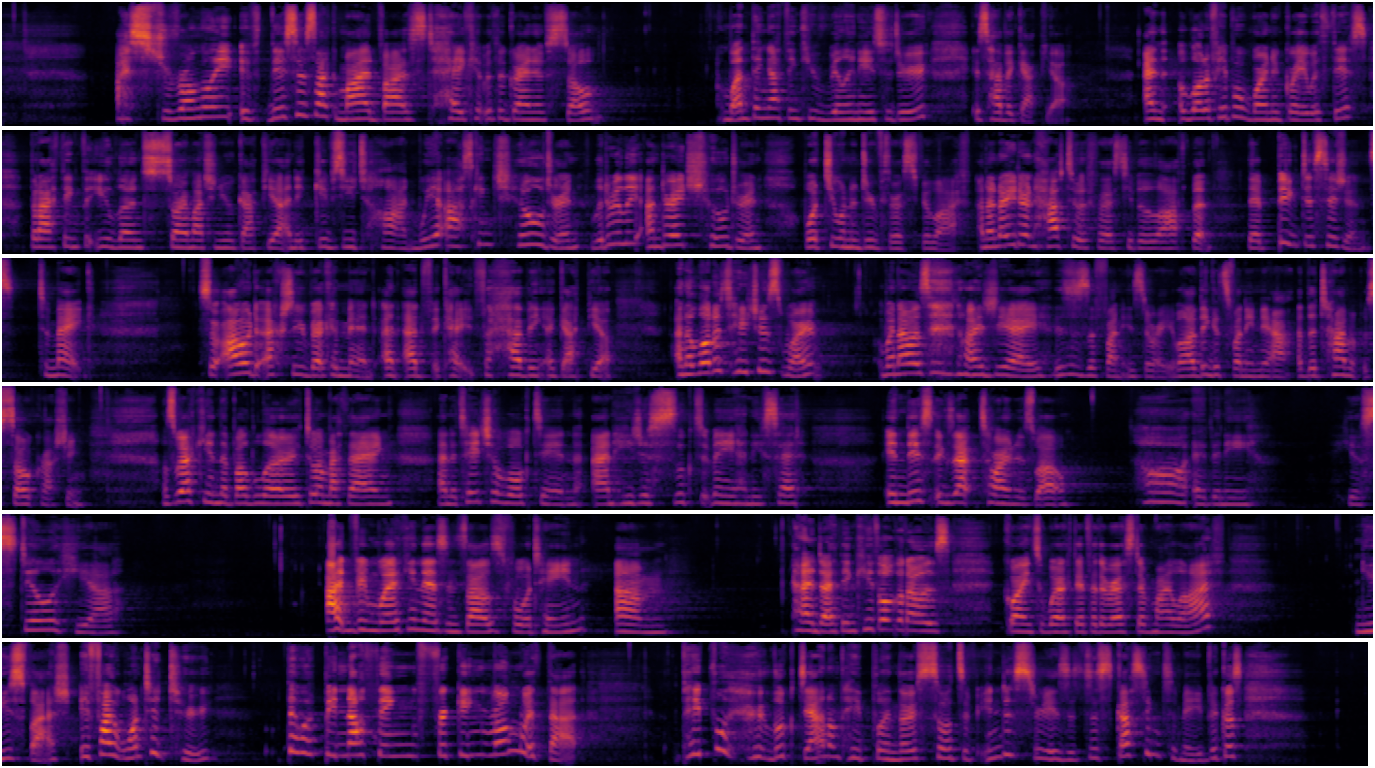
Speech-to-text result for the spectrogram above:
I strongly, if this is like my advice, take it with a grain of salt. One thing I think you really need to do is have a gap year. And a lot of people won't agree with this, but I think that you learn so much in your gap year and it gives you time. We are asking children, literally underage children, what do you want to do for the rest of your life? And I know you don't have to for the rest of your life, but they're big decisions to make. So I would actually recommend and advocate for having a gap year. And a lot of teachers won't. When I was in IGA, this is a funny story. Well, I think it's funny now. At the time, it was soul crushing. I was working in the bungalow, doing my thing, and a teacher walked in and he just looked at me and he said, in this exact tone as well. Oh, Ebony, you're still here. I'd been working there since I was 14. Um, and I think he thought that I was going to work there for the rest of my life. Newsflash, if I wanted to, there would be nothing freaking wrong with that. People who look down on people in those sorts of industries is disgusting to me because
